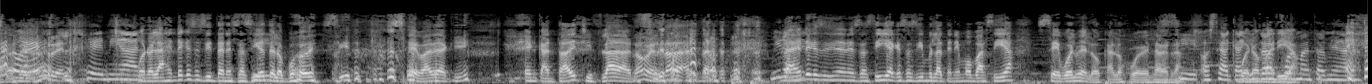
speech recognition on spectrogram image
Esto menudo es relajo. genial. Bueno, la gente que se sienta en esa silla, Sí. te lo puedo decir, se va de aquí encantada y chiflada, ¿no? ¿Verdad? Mira, la gente que se sienta en esa silla, que esa siempre la tenemos vacía, se vuelve loca los jueves, la verdad. Sí, o sea que aquí Bueno, María. transforman también a las Sí,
